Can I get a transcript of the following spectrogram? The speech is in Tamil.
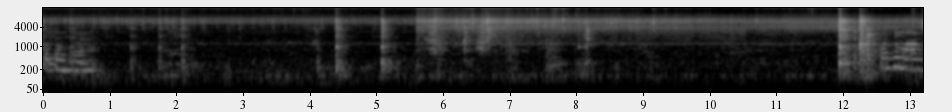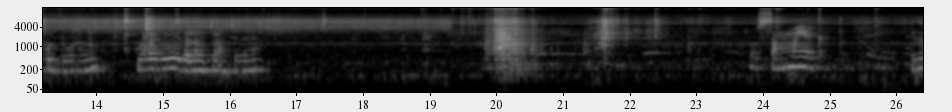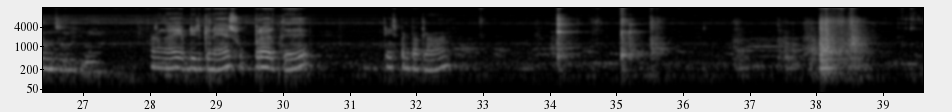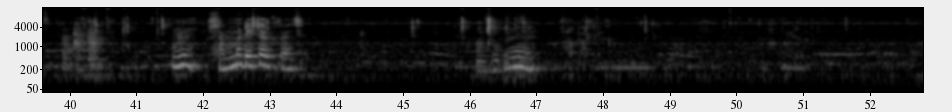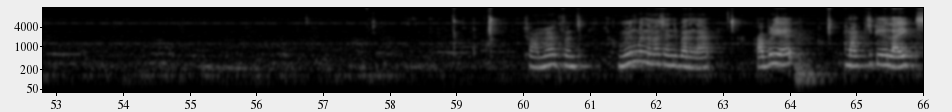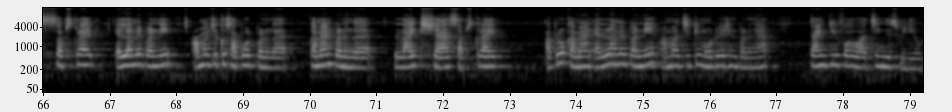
கொத்தமல்லி வேணும் கொஞ்சம் மிளகு போட்டு விடணும் மிளகு இதெல்லாம் வச்சு அரைச்சதுன்னு செம்மையாக இருக்கு இதை ஒன்று சொல்லி பாருங்க எப்படி இருக்குன்னு. சூப்பராக இருக்கு. டேஸ்ட் பண்ணி பார்க்கலாம். ம் செம்ம டேஸ்ட்டாக இருக்குது ஃப்ரெண்ட்ஸ் ம். செம்மையாக ஃப்ரெண்ட்ஸ் நீங்களும் இந்த மாதிரி செஞ்சு பாருங்கள் அப்படியே மச்சிக்கு லைக்ஸ் சப்ஸ்கிரைப் எல்லாமே பண்ணி அம்மாச்சிக்கு சப்போர்ட் பண்ணுங்கள் கமெண்ட் பண்ணுங்கள் லைக் ஷேர் சப்ஸ்கிரைப் அப்புறம் கமெண்ட் எல்லாமே பண்ணி அம்மாச்சிக்கு மோட்டிவேஷன் பண்ணுங்கள் தேங்க்யூ ஃபார் வாட்சிங் திஸ் வீடியோ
